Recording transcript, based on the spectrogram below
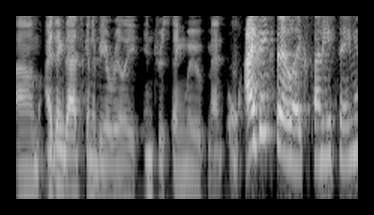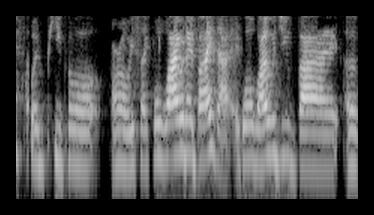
Um, I think that's going to be a really interesting movement. I think the like funny thing is when people are always like, "Well, why would I buy that?" Well, why would you buy a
